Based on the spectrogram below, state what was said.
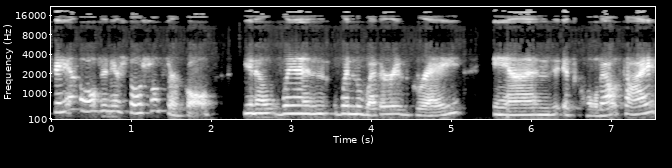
stay involved in your social circle. You know, when when the weather is gray and it's cold outside,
